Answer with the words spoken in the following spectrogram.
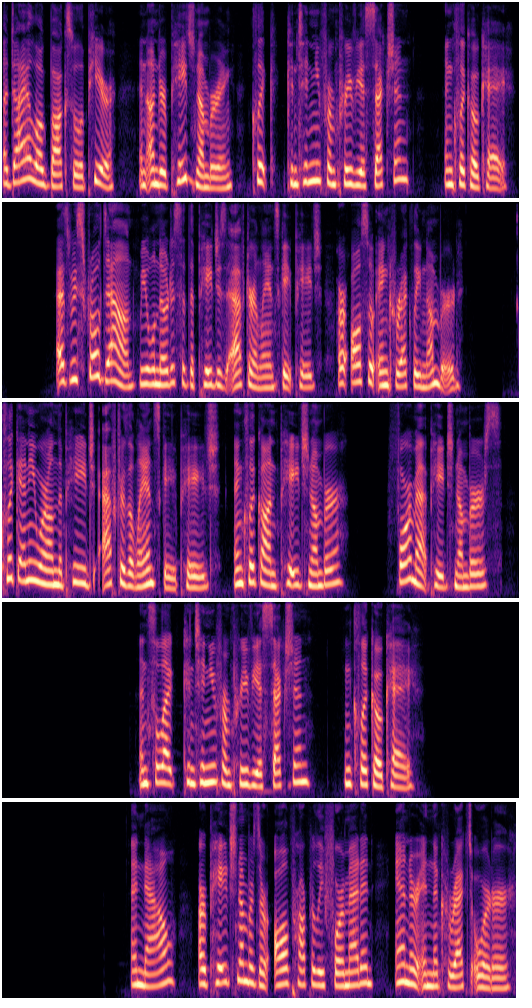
A dialog box will appear, and under Page Numbering, click Continue from Previous Section and click OK. As we scroll down, we will notice that the pages after a landscape page are also incorrectly numbered. Click anywhere on the page after the landscape page and click on Page Number, Format Page Numbers, and select Continue from Previous Section and click OK. And now, our page numbers are all properly formatted and are in the correct order.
